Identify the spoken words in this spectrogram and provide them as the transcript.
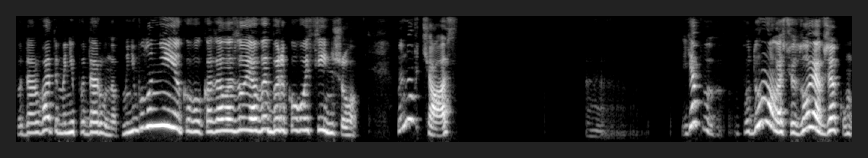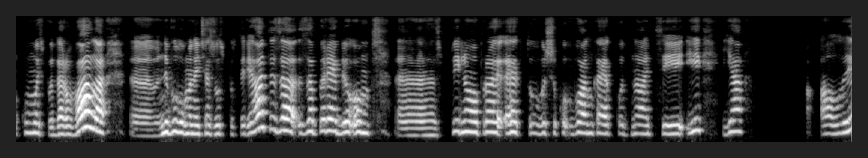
подарувати мені подарунок. Мені було ніяково, казала Зоя, вибери когось іншого. Минув час. Е, Я подумала, що Зоя вже комусь подарувала. Е, Не було в мене часу спостерігати за, за перебігом е, спільного проєкту Вишикуванка як код нації. І я... Але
